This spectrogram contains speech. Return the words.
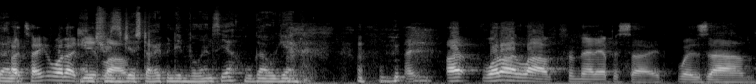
I'll tell you what I did Entries love. just opened in Valencia. We'll go again. I, what I loved from that episode was um,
